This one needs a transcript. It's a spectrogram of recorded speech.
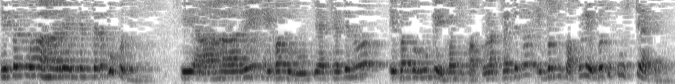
ඒකතු ආහාරයක් ගන්නතර උපදිනවා. ඒ ආහාරයෙන් ඒබඳු රූපයක් හැදෙනවා, ඒබඳු රූපේ ඒබඳු කකුලක් හැදෙනවා, ඒබඳු කකුලේ ඒබඳු කුෂ්ඨයක් හැදෙනවා.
